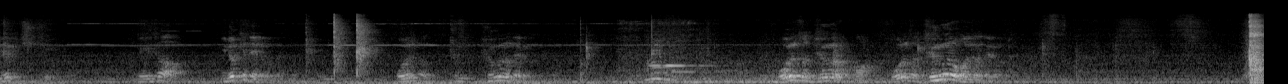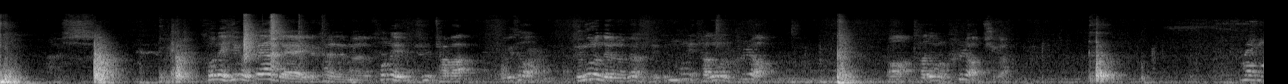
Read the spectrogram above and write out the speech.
이렇게 치지. 여기서 이렇게 내는 거야. 오른손 등, 등으로 내는 거야. 오른손 등으로. 어. 오른손 등으로 먼저 내는 거야. 손에 힘을 빼야 돼. 이렇게 하려면 손에 힘 잡아. 여기서 등으로 내려면 이렇게 손이 자동으로 풀려. 어, 자동으로 풀려. 지가. ready,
